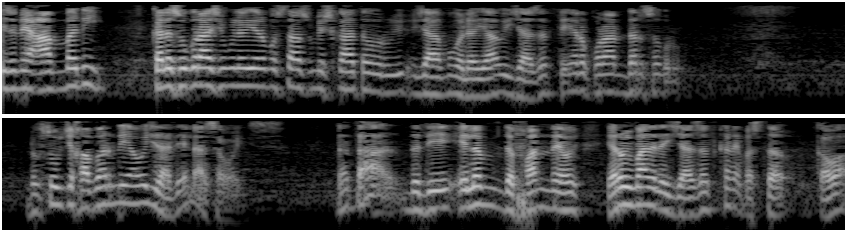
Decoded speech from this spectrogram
اذن عامني کله سګرا شي مولا یې مستاس مشکات او یا مولا یا اجازه ته هر قران درس ورو نو څوک چې خبر نه اوي دا دی لا سوي دا دا د دې علم د فن نه یره ما د اجازه کړې بس ته کوا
